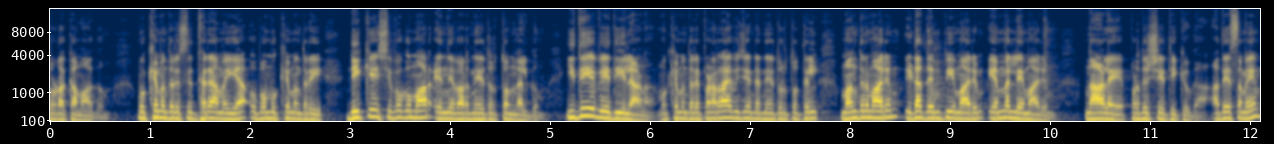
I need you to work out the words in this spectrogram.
തുടക്കമാകും. മുഖ്യമന്ത്രി സിദ്ധരാമയ്യ ഉപമുഖ്യമന്ത്രി ഡി കെ ശിവകുമാർ എന്നിവർ നേതൃത്വം നൽകും. ഇതേ വേദിയിലാണ് മുഖ്യമന്ത്രി പിണറായി വിജയന്റെ നേതൃത്വത്തിൽ മന്ത്രിമാരും ഇടത് എം പിമാരും എം എൽ എമാരും നാളെ പ്രതിഷേധിക്കുക. അതേസമയം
